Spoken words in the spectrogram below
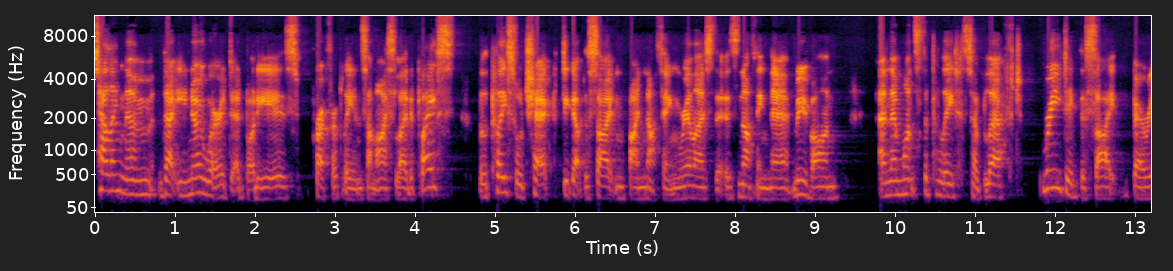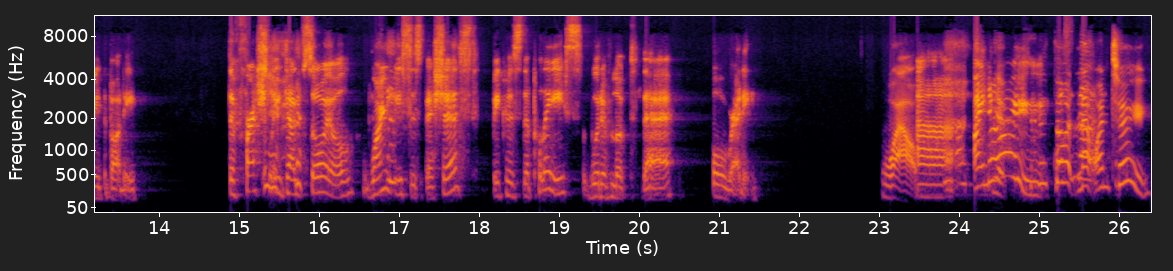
Telling them that you know where a dead body is, preferably in some isolated place. The police will check, dig up the site, and find nothing. Realize that there's nothing there. Move on and then once the police have left, redig the site, bury the body. The freshly dug soil won't be suspicious because the police would have looked there already. Wow. Uh, I know. Yeah, thought that, that, one too.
